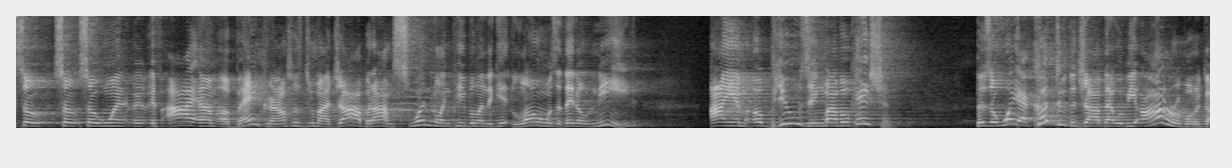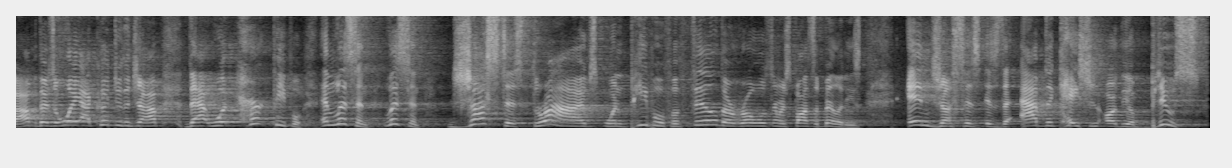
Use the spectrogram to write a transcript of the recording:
So, so, so when, if I am a banker and I'm supposed to do my job, but I'm swindling people into getting loans that they don't need, I am abusing my vocation. There's a way I could do the job that would be honorable to God, but there's a way I could do the job that would hurt people. And listen, listen, justice thrives when people fulfill their roles and responsibilities. Injustice is the abdication or the abuse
